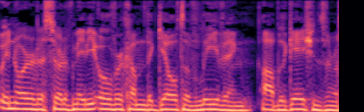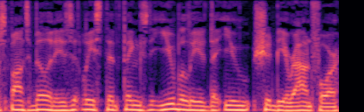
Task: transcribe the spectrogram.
in order to sort of maybe overcome the guilt of leaving obligations and responsibilities, at least the things that you believed that you should be around for,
